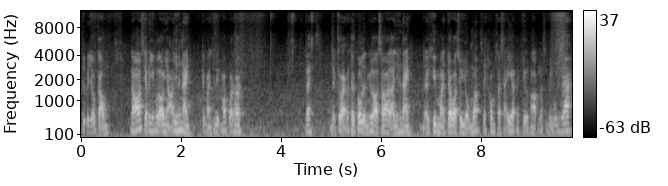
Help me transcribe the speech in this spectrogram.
tức là dấu cộng. Nó sẽ có những cái lỗ nhỏ như thế này các bạn chỉ việc móc vào thôi. Đây để các bạn có thể cố định cái lò xo lại như thế này. Để khi mà cho vào sử dụng á, sẽ không xảy ra cái trường hợp nó sẽ bị bung ra.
